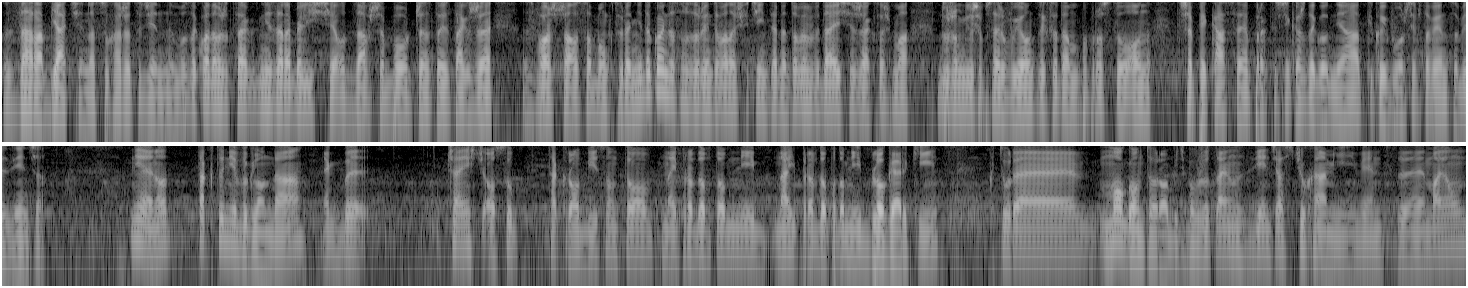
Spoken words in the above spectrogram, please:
zarabiacie na sucharze codziennym? Bo zakładam, że tak nie zarabialiście od zawsze, bo często jest tak, że zwłaszcza osobom, które nie do końca są zorientowane w świecie internetowym, wydaje się, że jak ktoś ma dużą ilość obserwujących, to tam po prostu on trzepie kasę praktycznie każdego dnia, tylko i wyłącznie wstawiając sobie zdjęcia. Nie, no tak to nie wygląda. Jakby część osób tak robi, są to najprawdopodobniej, najprawdopodobniej blogerki, które mogą to robić, bo wrzucają zdjęcia z ciuchami, więc e, mają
